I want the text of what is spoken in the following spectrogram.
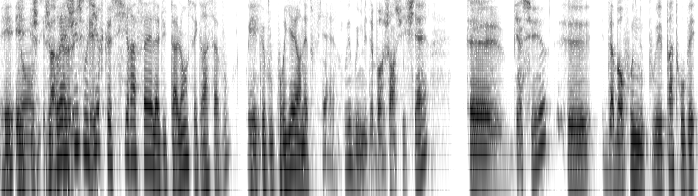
Et, je, voudrais juste vous dire que si Raphaël a du talent, c'est grâce à vous et que vous pourriez en être fier. Oui, oui, mais d'abord j'en suis fier, euh, bien sûr. Euh, d'abord, vous ne pouvez pas trouver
